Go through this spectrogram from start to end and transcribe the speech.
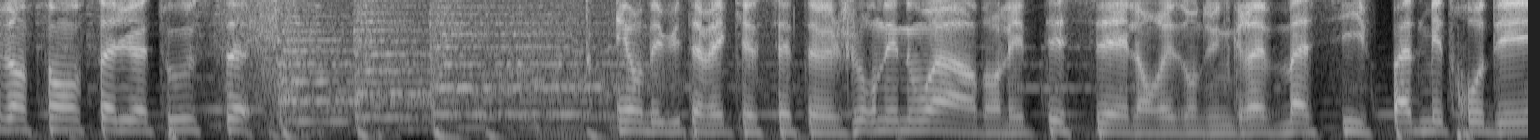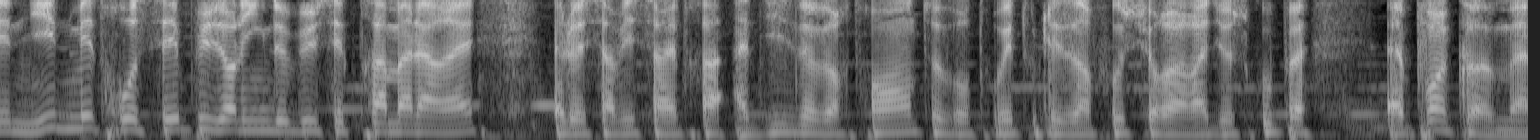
Vincent, salut à tous. Et on débute avec cette journée noire dans les TCL en raison d'une grève massive. Pas de métro D ni de métro C. Plusieurs lignes de bus et de tram à l'arrêt. Le service s'arrêtera à 19h30. Vous retrouvez toutes les infos sur radioscoop.com.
